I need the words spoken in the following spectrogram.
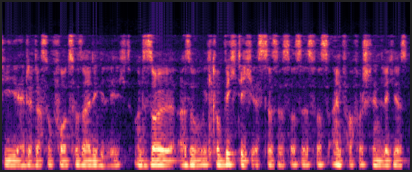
die hätte das sofort zur Seite gelegt. Und es soll, also ich glaube, wichtig ist, dass es was ist, was einfach verständlich ist.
